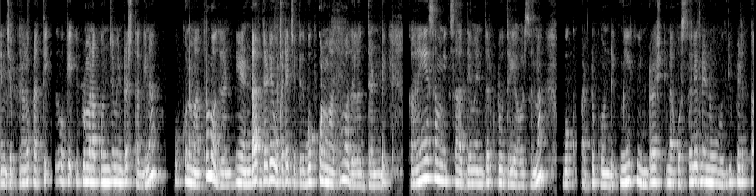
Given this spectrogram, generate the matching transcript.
నేను చెప్తున్నాను ప్రతి ఓకే ఇప్పుడు మనకు కొంచెం ఇంట్రెస్ట్ తగ్గినా బుక్కును మాత్రం వదలండి. నేను ఎండ్ ఆఫ్ ద డే ఒకటే చెప్పేది బుక్కును మాత్రం వదలొద్దండి. కనీసం మీకు సాధ్యమైనంత వరకు టూ త్రీ అవర్స్ అన్నా బుక్ పట్టుకోండి. మీకు ఇంట్రెస్ట్ నాకు వస్తలేదు నేను వదిలిపెడతా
